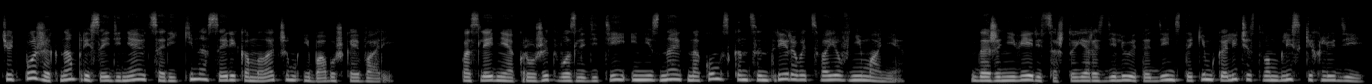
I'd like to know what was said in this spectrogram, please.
Чуть позже к нам присоединяются Рикина с Эриком-младшим и бабушкой Варей. Последняя кружит возле детей и не знает, на ком сконцентрировать свое внимание. Даже не верится, что я разделю этот день с таким количеством близких людей,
